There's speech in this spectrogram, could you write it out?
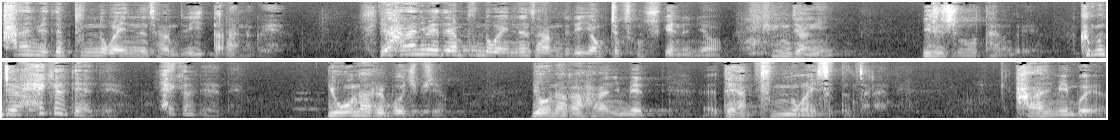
하나님에 대한 분노가 있는 사람들이 있다라는 거예요. 이 하나님에 대한 분노가 있는 사람들이 영적 성숙에는요, 굉장히 이루지 못하는 거예요. 그 문제가 해결돼야 돼요. 해결돼야 돼요. 요나를 보십시오. 요나가 하나님에 대한 분노가 있었던 사람이에요. 하나님이 뭐예요?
